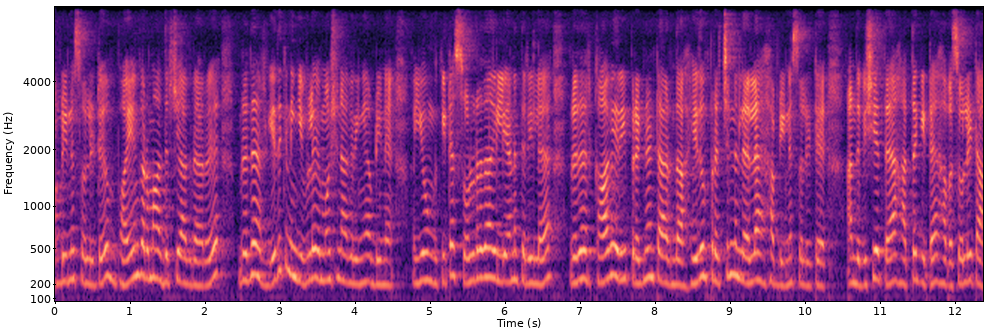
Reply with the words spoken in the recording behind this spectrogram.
அப்படின்னு சொல்லிட்டு பயங்கரமாக அதிர்ச்சி ஆகுறாரு. பிரதர் எதுக்கு நீங்கள் இவ்வளோ எமோஷன் ஆகுறீங்க? அப்படின்னு. ஐயோ உங்ககிட்ட சொல்கிறதா இல்லையான்னு தெரியல. பிரதர் காவேரி ப்ரெக்னெண்ட்டாக இருந்தா எதுவும் பிரச்சனை இல்லைல்ல? அப்படின்னு சொல்லிட்டு அந்த விஷயத்த அத்தை கிட்ட அவ சொல்லிட்டா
